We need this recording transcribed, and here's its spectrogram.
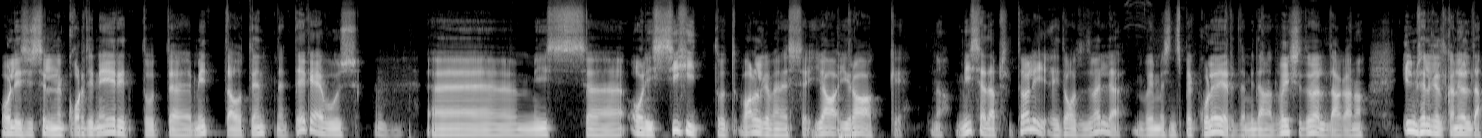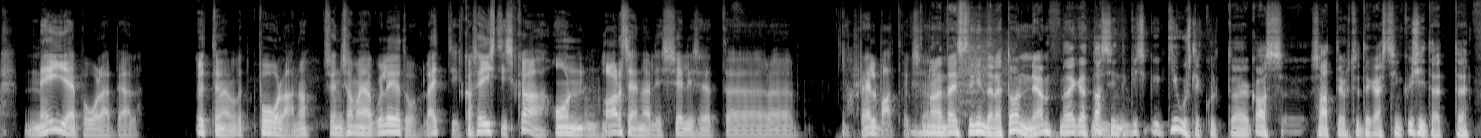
oli siis selline koordineeritud äh, mitteautentne tegevus mm. -hmm. mis äh, oli sihitud Valgevenesse ja Iraaki noh, mis see täpselt oli, ei toodud välja, võime siin spekuleerida, mida nad võiksid öelda, aga noh, ilmselgelt ka nii-öelda meie poole peal ütleme, Poola, noh, see on sama hea kui Leedu, Läti, kas Eestis ka on mm -hmm. arsenalis sellised noh relvad võiks öelda. ma olen täiesti kindel, et on jah, ma tegelikult tahtsin mm. kiuslikult äh, kaassaatejuhtide käest siin küsida, et äh,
